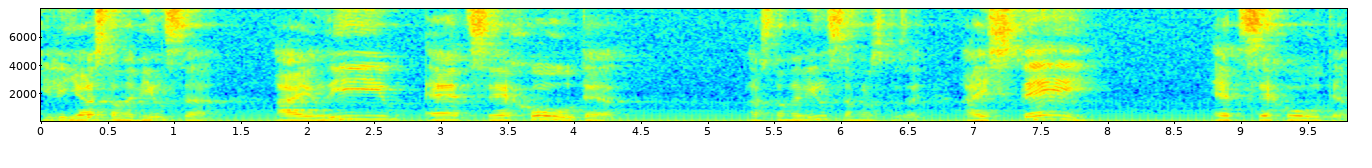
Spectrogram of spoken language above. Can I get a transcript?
Или я остановился. I live at the hotel. Остановился, можно сказать. I stay at the hotel.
